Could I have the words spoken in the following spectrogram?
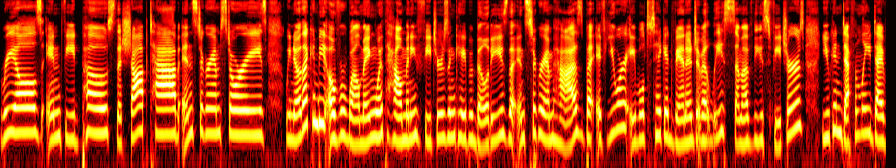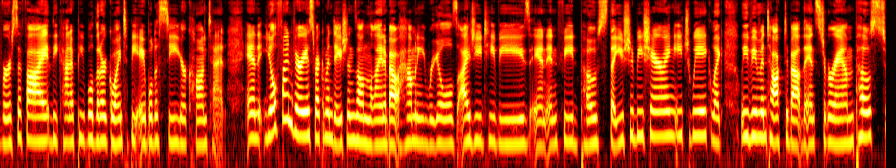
Reels, in feed posts, the shop tab, Instagram stories. We know that can be overwhelming with how many features and capabilities that Instagram has, but if you are able to take advantage of at least some of these features, you can definitely diversify the kind of people that are going to be able to see your content. And you'll find various recommendations online about how many Reels, IGTVs, and in feed posts that you should be sharing each week. Like we've even talked about the Instagram post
